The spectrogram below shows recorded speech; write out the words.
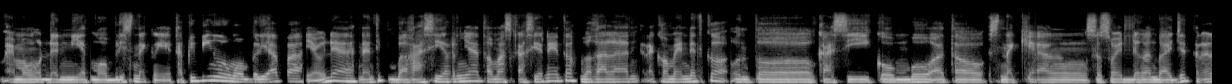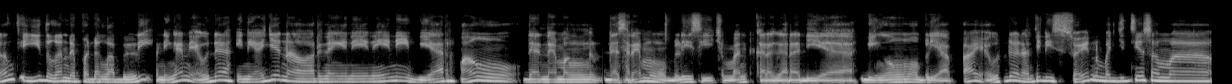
em- emang udah niat mau beli snack nih, tapi bingung mau beli apa. Ya udah, nanti mbak kasirnya atau mas kasirnya itu bakalan recommended kok untuk kasih combo atau snack yang sesuai dengan budget. Karena kayak gitu kan daripada nggak beli, mendingan ya udah ini aja nawarin yang ini ini ini biar mau. Dan emang dasarnya mau beli sih, cuman gara-gara dia bingung mau beli apa, ya udah nanti disesuaikan budgetnya sama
